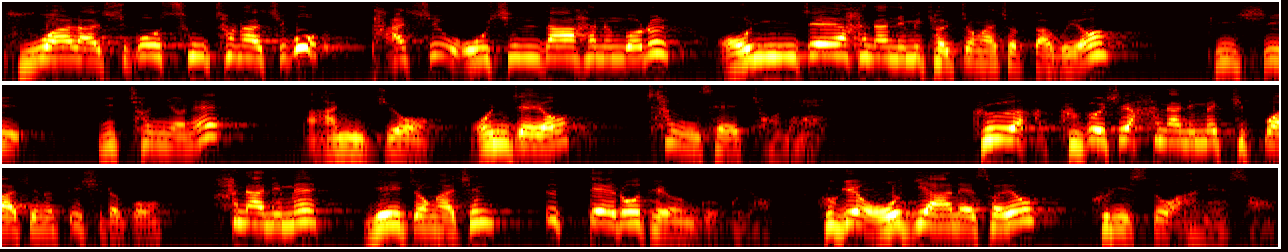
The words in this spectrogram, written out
부활하시고 승천하시고 다시 오신다 하는 것을 언제 하나님이 결정하셨다고요? BC 2000년에 아니죠. 언제요? 창세 전에. 그 그것이 하나님의 기뻐하시는 뜻이라고 하나님의 예정하신 뜻대로 되는 거고요. 그게 어디 안에서요? 그리스도 안에서.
